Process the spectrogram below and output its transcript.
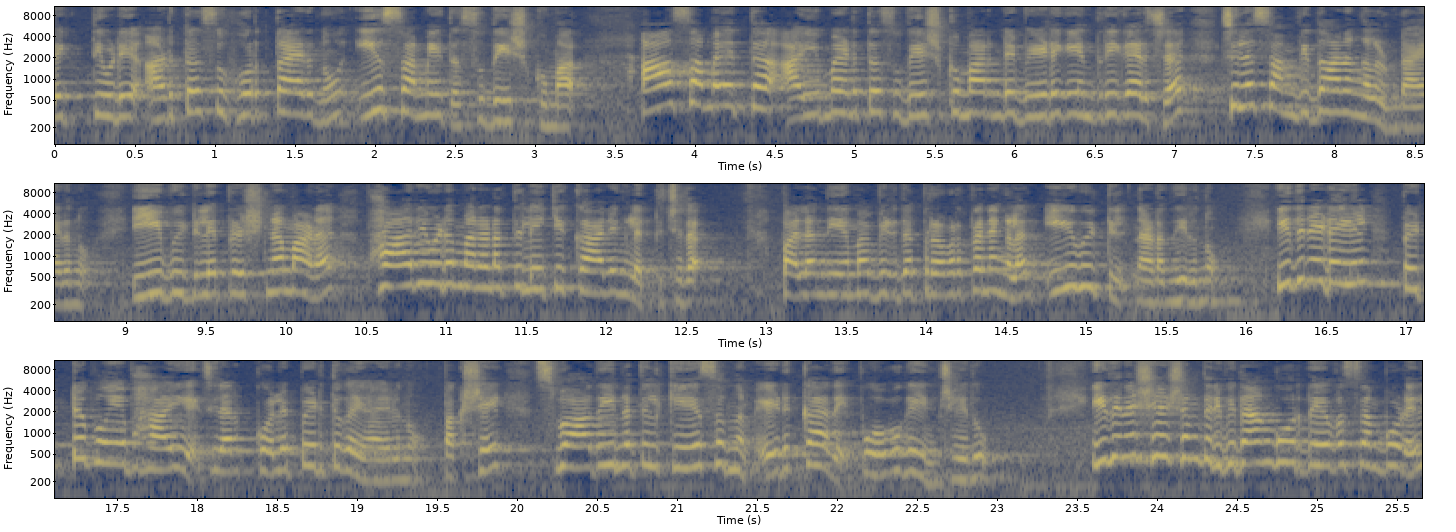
വ്യക്തിയുടെ അടുത്ത സുഹൃത്തായിരുന്നു ഈ സമയത്ത് സുധീഷ് കുമാർ. ആ സമയത്ത് അയ്മണത്ത് സുധീഷ് കുമാറിന്റെ വീട് കേന്ദ്രീകരിച്ച് ചില സംവിധാനങ്ങൾ ഉണ്ടായിരുന്നു ഈ വീട്ടിലെ പ്രശ്നമാണ് ഭാര്യയുടെ മരണത്തിലേക്ക് കാര്യങ്ങൾ എത്തിച്ചത്. പല നിയമവിരുദ്ധ പ്രവർത്തനങ്ങളും ഈ വീട്ടിൽ നടന്നിരുന്നു. ഇതിനിടയിൽ പെട്ടുപോയ ഭാര്യയെ ചിലർ കൊലപ്പെടുത്തുകയായിരുന്നു. പക്ഷേ സ്വാധീനത്തിൽ കേസൊന്നും എടുക്കാതെ പോവുകയും ചെയ്തു. ഇതിനുശേഷം തിരുവിതാംകൂർ ദേവസ്വം ബോർഡിൽ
